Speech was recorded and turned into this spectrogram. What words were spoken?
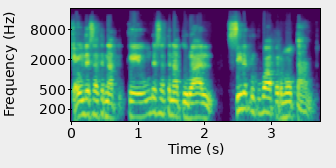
que, un, desastre que un desastre natural sí le preocupaba, pero no tanto.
